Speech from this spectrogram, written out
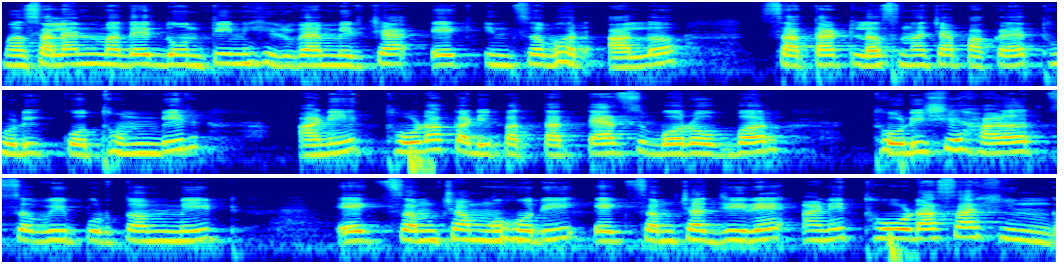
मसाल्यांमध्ये दोन तीन हिरव्या मिरच्या एक इंचभर आलं सात आठ लसणाच्या पाकळ्या थोडी कोथिंबीर आणि थोडा कढीपत्ता. त्याचबरोबर थोडीशी हळद चवीपुरतं मीठ एक चमचा मोहरी एक चमचा जिरे आणि थोडासा हिंग.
